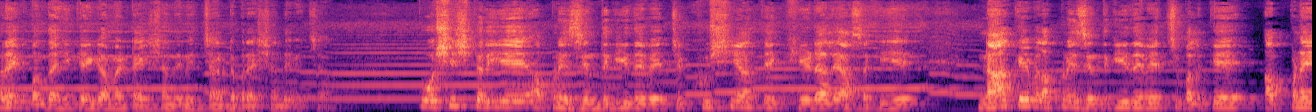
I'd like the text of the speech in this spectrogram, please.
ਹਰੇਕ ਬੰਦਾ ਹੀ ਕਹੇਗਾ, ਮੈਂ ਟੈਨਸ਼ਨ ਦੇ ਵਿੱਚ ਹਾਂ ਡਿਪਰੈਸ਼ਨ ਦੇ ਵਿੱਚ ਹਾਂ। ਕੋਸ਼ਿਸ਼ ਕਰੀਏ ਆਪਣੀ ਜ਼ਿੰਦਗੀ ਦੇ ਵਿੱਚ ਖੁਸ਼ੀਆਂ ਤੇ ਖੇੜਾ ਲਿਆ ਸਕੀਏ, ਨਾ ਕੇਵਲ ਆਪਣੀ ਜ਼ਿੰਦਗੀ ਦੇ ਵਿੱਚ, ਬਲਕਿ ਆਪਣੇ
